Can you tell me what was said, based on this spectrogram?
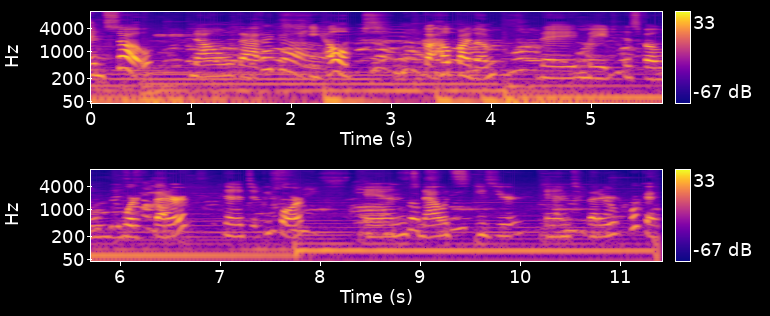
And so now that he helped, got helped by them, they made his phone work better than it did before, and now it's easier and better working.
